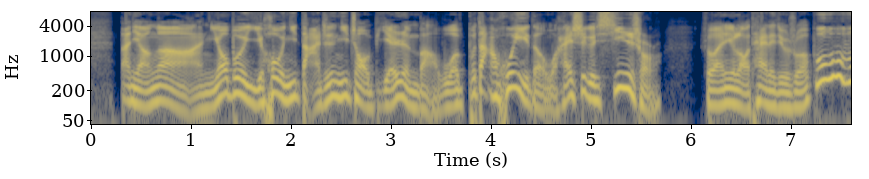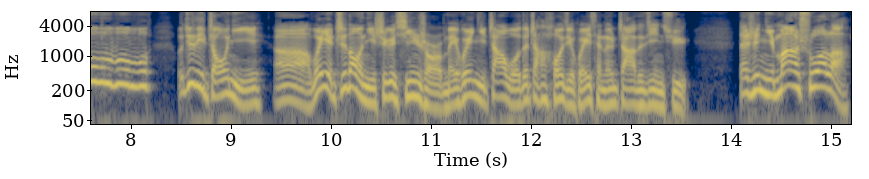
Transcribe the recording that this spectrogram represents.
大娘啊，你要不以后你打针你找别人吧，我不大会的，我还是个新手。说完，这个老太太就说：“不不不不不不，我就得找你啊！我也知道你是个新手，每回你扎我都扎好几回才能扎得进去。但是你妈说了，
